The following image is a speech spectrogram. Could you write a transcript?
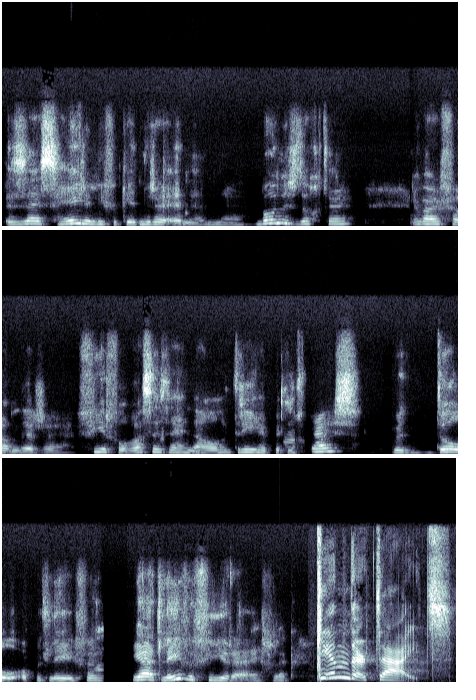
zes hele lieve kinderen en een eh, bonusdochter, waarvan er eh, vier volwassen zijn al. Drie heb ik nog thuis. Ik ben dol op het leven. Ja, het leven vieren eigenlijk. Kindertijd.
